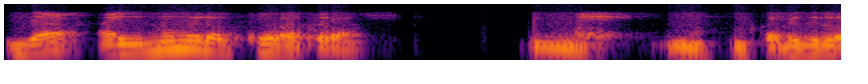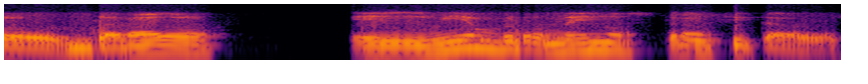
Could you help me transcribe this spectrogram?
ya al número 4, un capítulo llamado El miembro menos transitado.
